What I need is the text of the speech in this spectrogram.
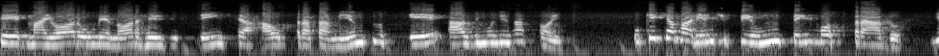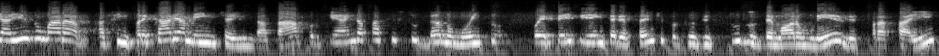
ter maior ou menor resistência aos tratamentos e às imunizações. O que, que a variante P1 tem mostrado? E aí, Zumara, assim, precariamente ainda, tá? Porque ainda está se estudando muito o efeito e é interessante porque os estudos demoram meses para sair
